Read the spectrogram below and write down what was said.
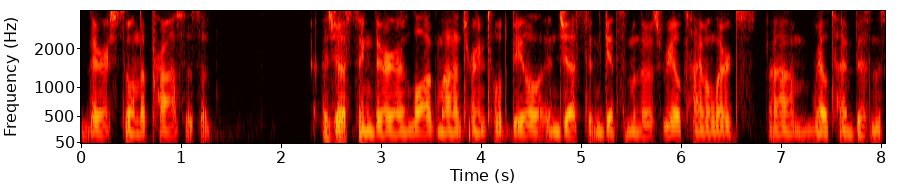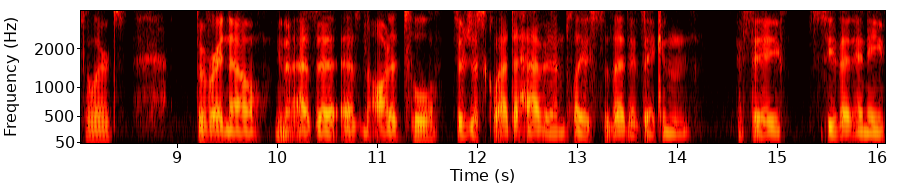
they're still in the process of adjusting their log monitoring tool to be able to ingest it and get some of those real-time alerts, um, real-time business alerts but right now, you know, as a as an audit tool, they're just glad to have it in place so that if they can, if they see that any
